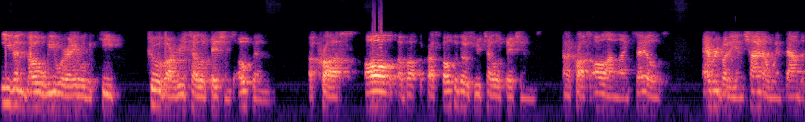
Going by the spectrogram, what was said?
even though we were able to keep two of our retail locations open across all about, across both of those retail locations and across all online sales, everybody in China went down to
